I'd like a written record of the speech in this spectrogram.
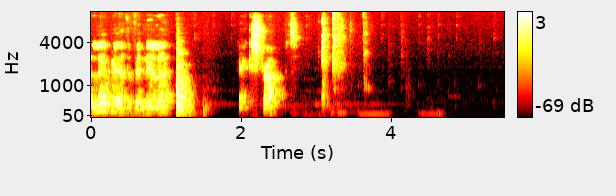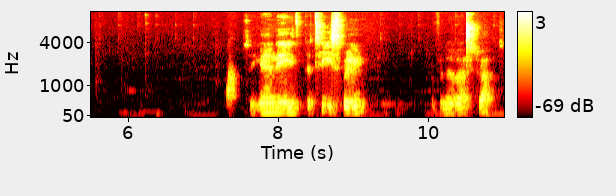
a little bit of the vanilla extract. So you're going to need a teaspoon of vanilla extract.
